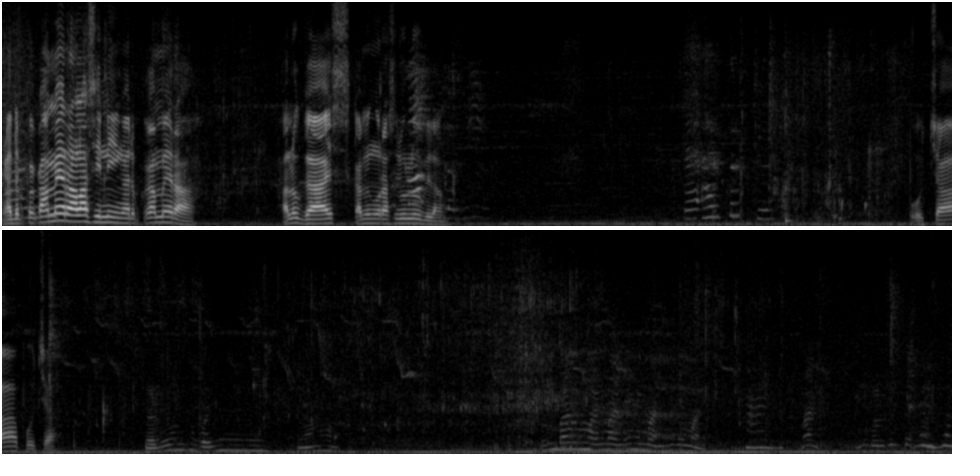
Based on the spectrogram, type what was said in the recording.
Ngadep ke kamera lah sini, ngadep ke kamera. Halo guys, kami nguras dulu bilang. Puca, puca. Seru itu banyak. Nyaman. Ini bang man man ini man ini man. Man ini baru kita man.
